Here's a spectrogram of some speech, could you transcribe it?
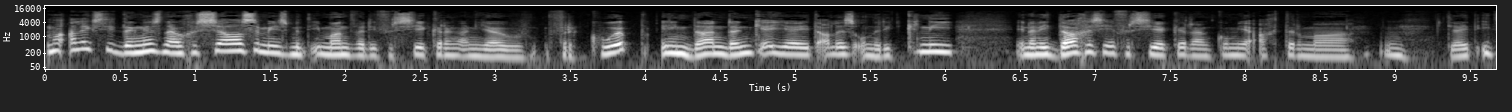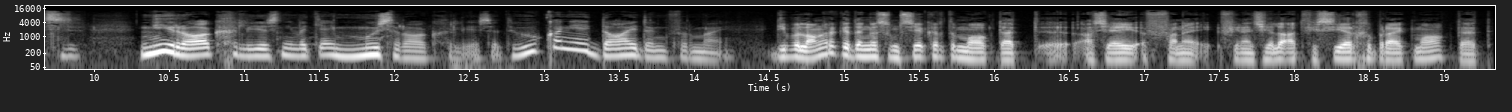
Maar Alex, die ding is nou gesels 'n mens met iemand wat die versekerings aan jou verkoop en dan dink jy jy het alles onder die knie en aan die dag as jy verseker dan kom jy agter maar hm, jy het iets nie raak gelees nie wat jy moes raak gelees het. Hoe kan jy daai ding vir my? Die belangrike ding is om seker te maak dat uh, as jy van 'n finansiële adviseur gebruik maak, dat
